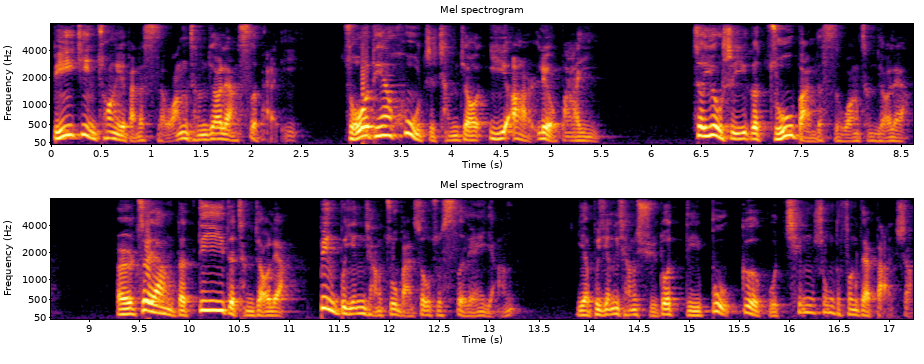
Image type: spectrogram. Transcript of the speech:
逼近创业板的死亡成交量四百亿。昨天沪指成交一二六八亿，这又是一个主板的死亡成交量。而这样的低的成交量，并不影响主板收出四连阳。也不影响许多底部个股轻松地封在板上，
